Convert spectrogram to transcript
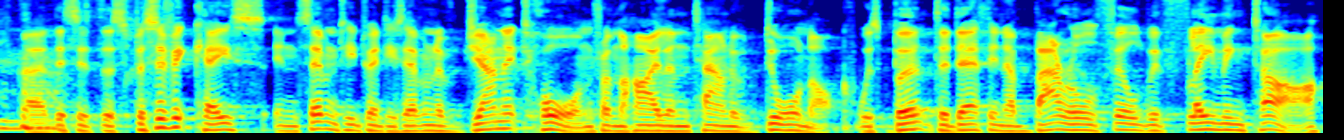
Uh, this is the specific case in 1727 of Janet Horne from the Highland town of Dornoch was burnt to death in a barrel filled with flaming tar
